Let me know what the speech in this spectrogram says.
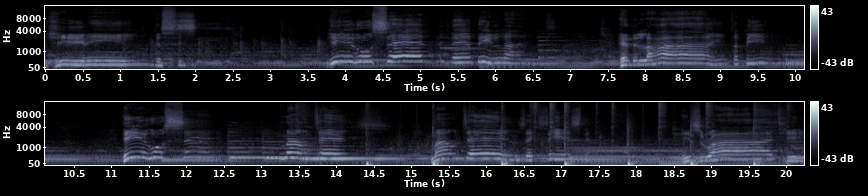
healing the sea. He who said, there be light and the light appeared. He who said mountains, mountains existed, is right here,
